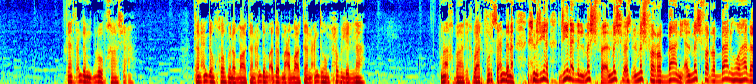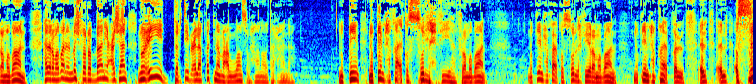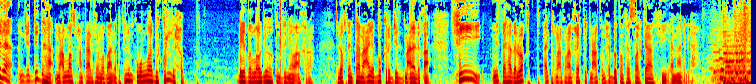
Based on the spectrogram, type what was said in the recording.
كانت عندهم قلوب خاشعة. كان عندهم خوف من الله كان عندهم أدب مع الله كان عندهم حب لله. ما أخباري؟ أخبارك فرصة عندنا. إحنا جينا جينا للمشفى المشفى المشفى الرباني. المشفى الرباني هو هذا رمضان. هذا رمضان المشفى الرباني عشان نعيد ترتيب علاقتنا مع الله سبحانه وتعالى. نقيم نقيم حقائق الصلح فيها في رمضان. نقيم حقائق الصلح في رمضان. نقيم حقائق ال ال ال الصلة نجددها مع الله سبحانه وتعالى في رمضان. بكلمكم الله بكل حب. بيض الله وجوهكم دنيا وآخرة. الوقت انتهى معي بكرة جد معنا لقاء في مثل هذا الوقت ألتقي معكم على خير. كنت معكم أحبكم فيصل كاف في أمان الله.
